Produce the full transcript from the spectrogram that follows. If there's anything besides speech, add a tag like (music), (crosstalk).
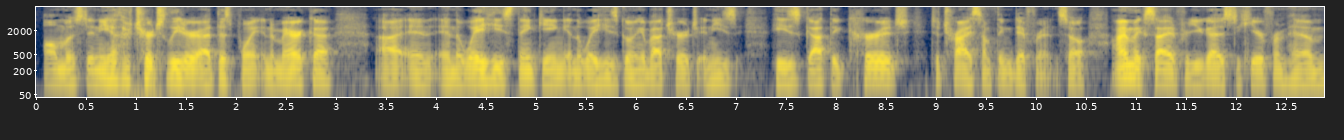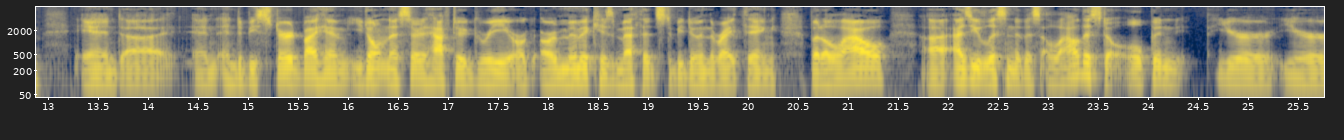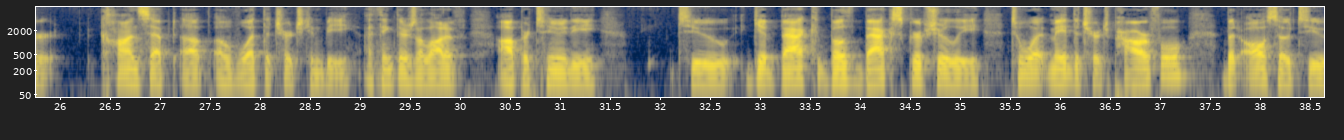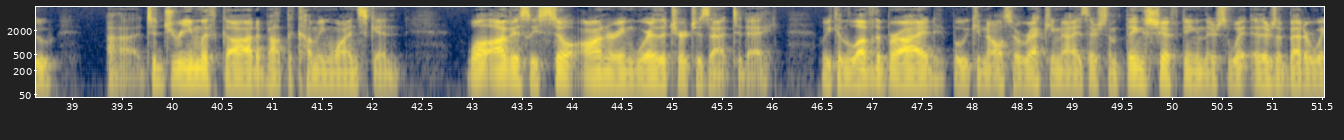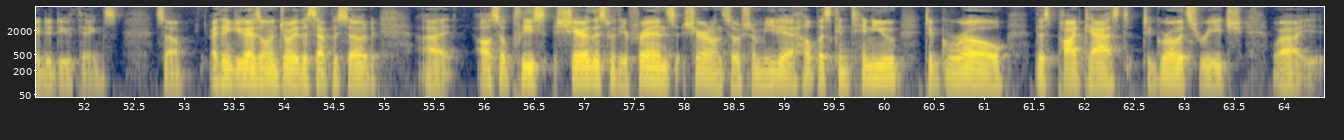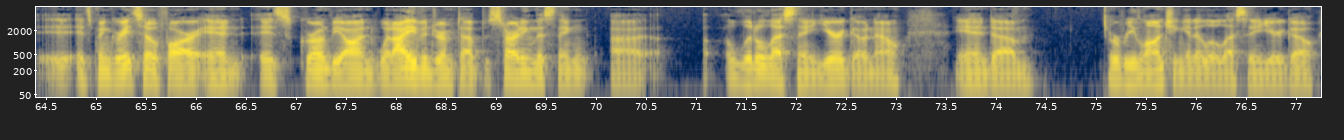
almost any (laughs) other church leader at this point in America. Uh, and and the way he's thinking and the way he's going about church, and he's he's got the courage to try something different. So I'm excited for you guys to hear from him and uh, and and to be stirred by him. You don't necessarily have to agree or or mimic his methods to be doing the right thing, but allow uh, as you listen to this, allow this to open your your concept up of what the church can be. I think there's a lot of opportunity to get back both back scripturally to what made the church powerful, but also to uh, to dream with God about the coming wineskin, while obviously still honoring where the church is at today. We can love the bride, but we can also recognize there's some things shifting. There's way, there's a better way to do things. So I think you guys will enjoy this episode. Uh, also, please share this with your friends. Share it on social media. Help us continue to grow this podcast to grow its reach. Uh, it's been great so far, and it's grown beyond what I even dreamt up starting this thing uh, a little less than a year ago now, and um, we're relaunching it a little less than a year ago.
